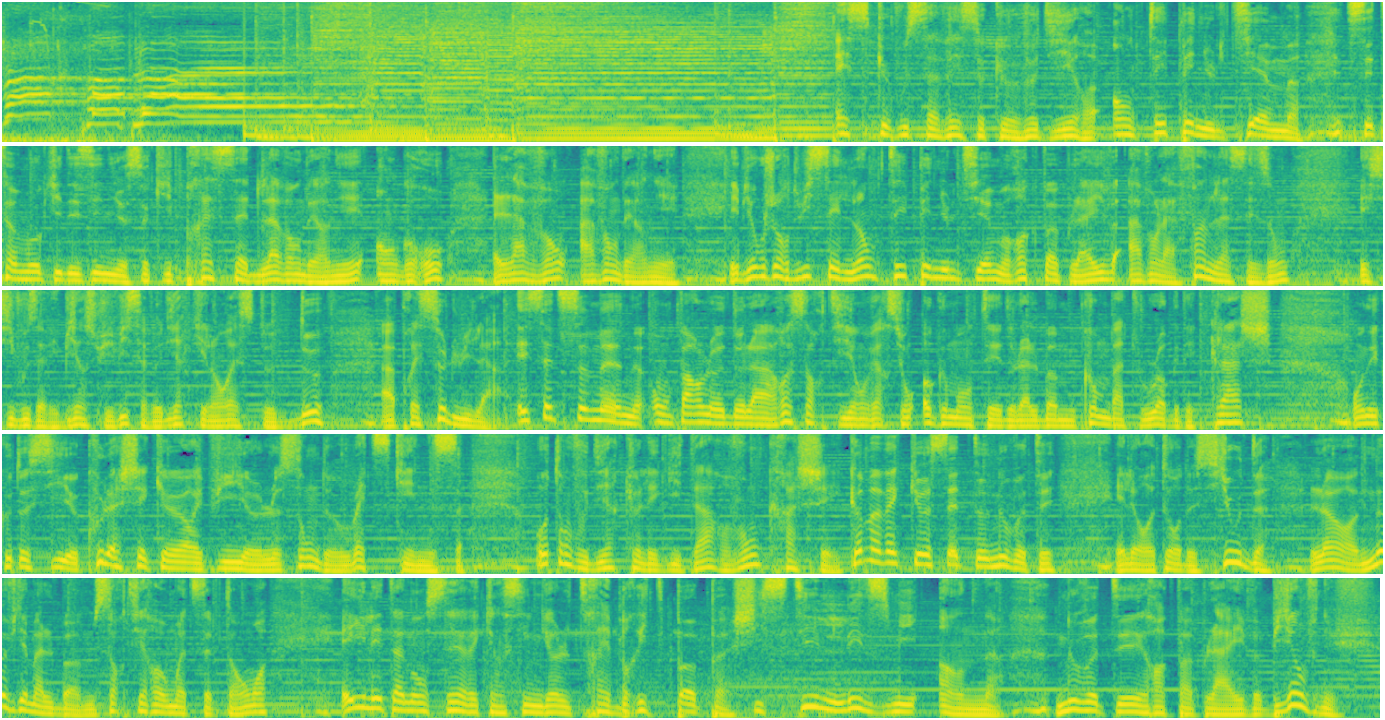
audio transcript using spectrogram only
Rock Pop Live. Est-ce que vous savez ce que veut dire antépénultième C'est un mot qui désigne ce qui précède l'avant-dernier, en gros l'avant-avant-dernier. Et bien aujourd'hui c'est l'antépénultième Rock Pop Live avant la fin de la saison. Et si vous avez bien suivi, ça veut dire qu'il en reste deux après celui-là. Et cette semaine, on parle de la ressortie en version augmentée de l'album Combat Rock des Clash. On écoute aussi Kula Shaker et puis le son de Redskins. Autant vous dire que les guitares vont cracher, comme avec cette nouveauté. Et le retour de Sued, leur neuvième album, sortira au mois de septembre. Et il est annoncé avec un single très Britpop, She Still Leads Me On. Nouveauté Rock Pop Live, bienvenue.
